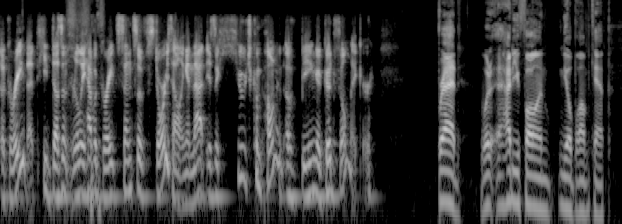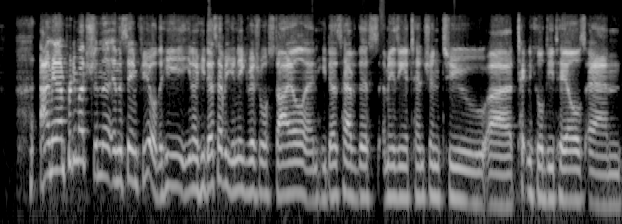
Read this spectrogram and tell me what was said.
agree that he doesn't really have a great sense of storytelling and that is a huge component of being a good filmmaker. Brad what how do you fall in neil blomkamp I mean, I'm pretty much in the in the same field. He, you know, he does have a unique visual style, and he does have this amazing attention to uh, technical details, and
